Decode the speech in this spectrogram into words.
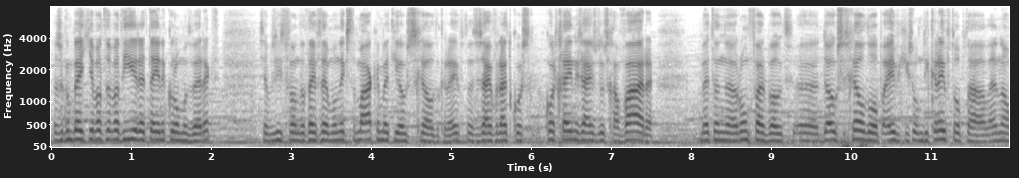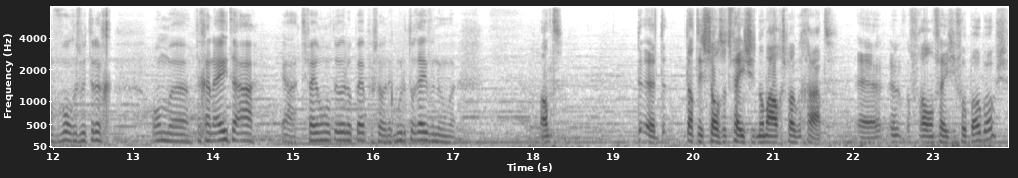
Dat is ook een beetje wat, wat hier het ene krommend werkt. Ze hebben zoiets van, dat heeft helemaal niks te maken met die Oosterscheldekreeft. Ze zijn vanuit Kort- Kortgene zijn ze dus gaan varen met een eh, rondvaartboot eh, de Oosterschelde op eventjes om die kreeft op te halen. En dan vervolgens weer terug om eh, te gaan eten. Ah, ja, 200 euro per persoon. Ik moet het toch even noemen. Want eh, dat is zoals het feestje normaal gesproken gaat. Eh, vooral een feestje voor bobo's.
